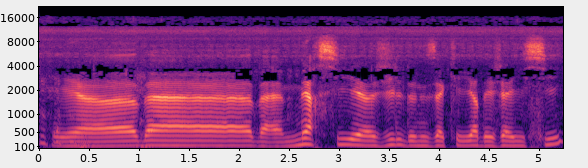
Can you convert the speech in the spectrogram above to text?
Et euh, bah, bah, merci euh, Gilles de nous accueillir déjà ici.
